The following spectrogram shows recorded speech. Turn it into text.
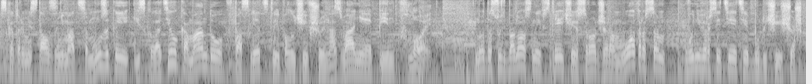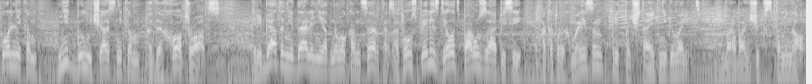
с которыми стал заниматься музыкой и сколотил команду, впоследствии получившую название Pink Floyd. Но до судьбоносной встречи с Роджером Уотерсом в университете, будучи еще школьником, Ник был участником The Hot Rods. Ребята не дали ни одного концерта, зато успели сделать пару записей, о которых Мейсон предпочитает не говорить. Барабанщик вспоминал.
